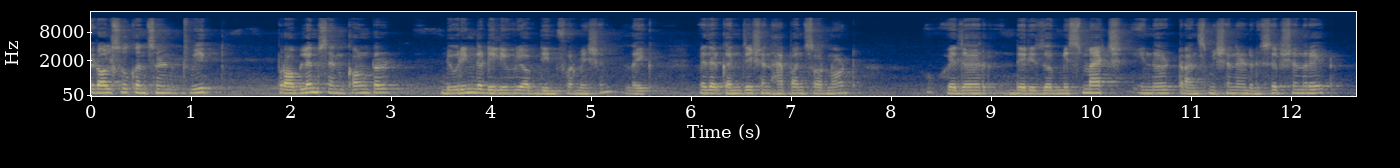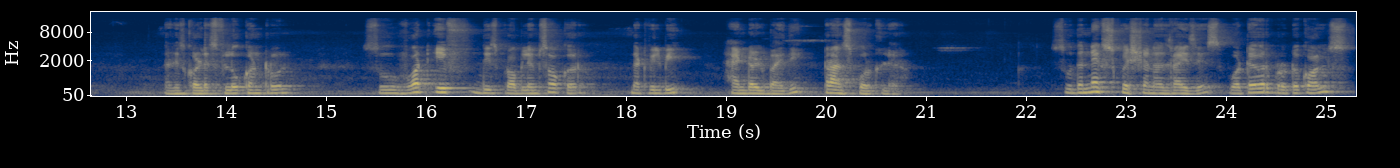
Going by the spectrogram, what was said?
it also concerned with problems encountered during the delivery of the information like whether congestion happens or not whether there is a mismatch in the transmission and reception rate that is called as flow control. So what if these problems occur that will be handled by the transport layer? So the next question arises whatever protocols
